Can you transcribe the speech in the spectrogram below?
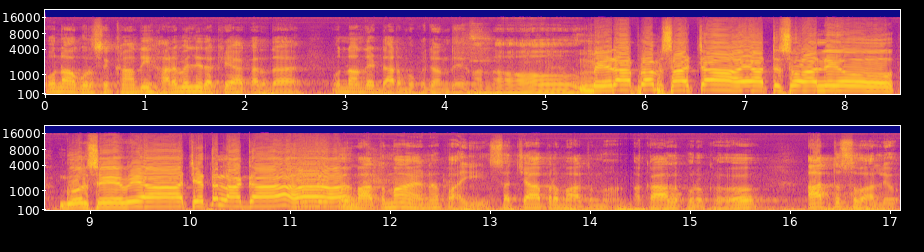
ਉਹਨਾਂ ਗੁਰਸਿੱਖਾਂ ਦੀ ਹਰ ਵੇਲੇ ਰੱਖਿਆ ਕਰਦਾ ਹੈ। ਉਹਨਾਂ ਦੇ ਡਰ ਮੁੱਕ ਜਾਂਦੇ ਹਨ। ਮੇਰਾ ਪ੍ਰਭ ਸਾਚਾ ਅਤ ਸਵਾਲਿਓ ਗੁਰ ਸੇਵਿਆ ਚਿਤ ਲਾਗਾ। ਪਰਮਾਤਮਾ ਹੈ ਨਾ ਭਾਈ ਸੱਚਾ ਪਰਮਾਤਮਾ ਅਕਾਲ ਪੁਰਖ ਅਤ ਸਵਾਲਿਓ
